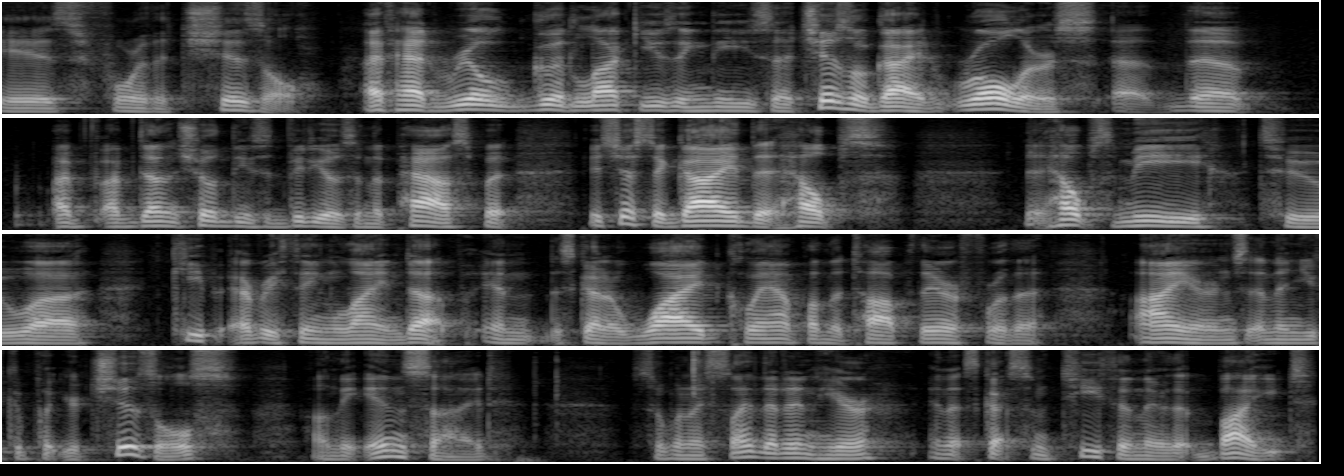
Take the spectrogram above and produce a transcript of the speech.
is for the chisel. I've had real good luck using these uh, chisel guide rollers. Uh, the I've, I've done showed these videos in the past, but it's just a guide that helps it helps me to uh, keep everything lined up. And it's got a wide clamp on the top there for the irons, and then you could put your chisels on the inside. So when I slide that in here, and it's got some teeth in there that bite,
